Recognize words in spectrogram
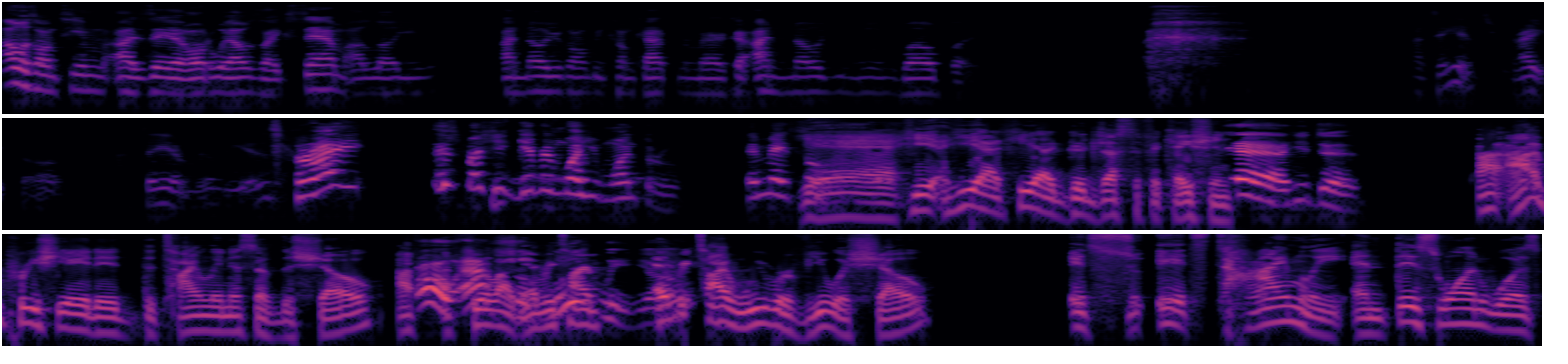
I was on Team Isaiah all the way. I was like, Sam, I love you. I know you're gonna become Captain America. I know you mean well, but Isaiah's right, dog. Isaiah really is right, especially given what he went through. It makes so Yeah, he he had he had good justification. Yeah, he did. I, I appreciated the timeliness of the show. I, Oh, I feel like every time yo. every time we review a show, it's it's timely, and this one was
